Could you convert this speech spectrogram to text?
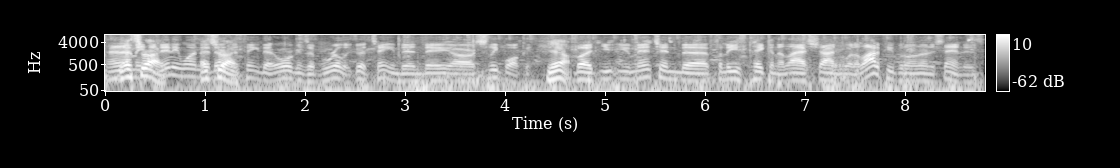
And That's I mean, right. Anyone that That's doesn't right. think that Oregon's a really good team, then they are sleepwalking. Yeah. But you, you mentioned uh, Feliz taking the last shot, and what a lot of people don't understand is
